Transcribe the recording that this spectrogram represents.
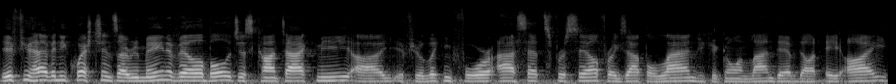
If you have any questions, I remain available. Just contact me. Uh, if you're looking for assets for sale, for example, land, you could go on landdev.ai,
